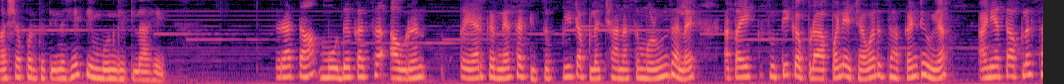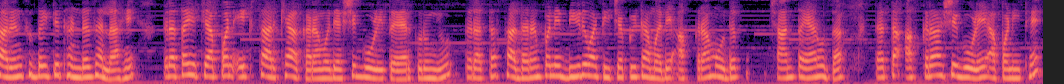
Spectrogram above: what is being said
अशा पद्धतीने हे तिंबून घेतलं आहे. तर आता मोदकाचं आवरण तयार करण्यासाठीचं पीठ आपलं छान असं मळून झालं आहे आता एक सुती कपडा आपण याच्यावर झाकण ठेवूया. आणि आता आपलं सारणसुद्धा इथे थंड झालं आहे. तर आता याचे आपण एक सारख्या आकारामध्ये असे गोळे तयार करून घेऊ. तर आता साधारणपणे दीड वाटीच्या पिठामध्ये अकरा मोदक छान तयार होता. तर आता अकरा असे गोळे आपण इथे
